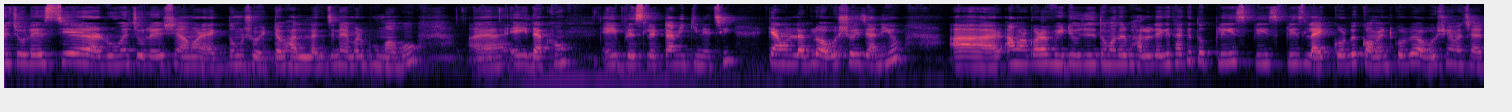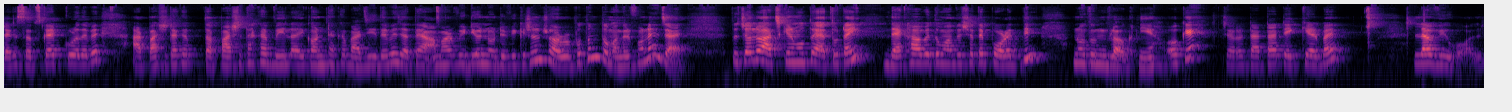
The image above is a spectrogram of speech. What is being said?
রুমে চলে এসেছি আর রুমে চলে এসে আমার একদম শরীরটা ভালো লাগছে না, এবার ঘুমাবো। এই দেখো, এই ব্রেসলেটটা আমি কিনেছি। কেমন লাগল অবশ্যই জানিও। আর আমার করা ভিডিও যদি তোমাদের ভালো লেগে থাকে, তো প্লিজ প্লিজ প্লিজ লাইক করবে কমেন্ট করবে, অবশ্যই আমার চ্যানেলটাকে সাবস্ক্রাইব করে দেবে। আর পাশে থাকা পাশে থাকা বেল আইকনটাকে বাজিয়ে দেবে, যাতে আমার ভিডিওর নোটিফিকেশন সর্বপ্রথম তোমাদের ফোনে যায়। তো চলো আজকের মতো এতটাই। দেখা হবে তোমাদের সাথে পরের দিন নতুন ব্লগ নিয়ে। ওকে চলো, tata take care bye love you all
